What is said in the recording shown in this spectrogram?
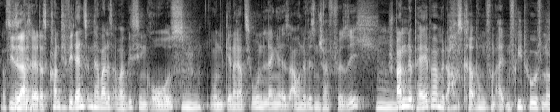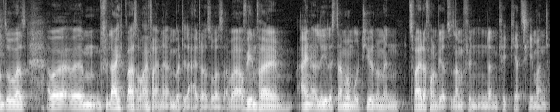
Die Sache. Das Konfidenzintervall ist aber ein bisschen groß mhm. und Generationenlänge ist auch eine Wissenschaft für sich. Mhm. Spannende Paper mit Ausgrabungen von alten Friedhöfen und sowas. Aber ähm, vielleicht war es auch einfach eine im Mittelalter oder sowas. Aber auf jeden Fall, ein Allel ist da mal mutiert und wenn zwei davon wieder zusammenfinden, dann kriegt jetzt jemand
